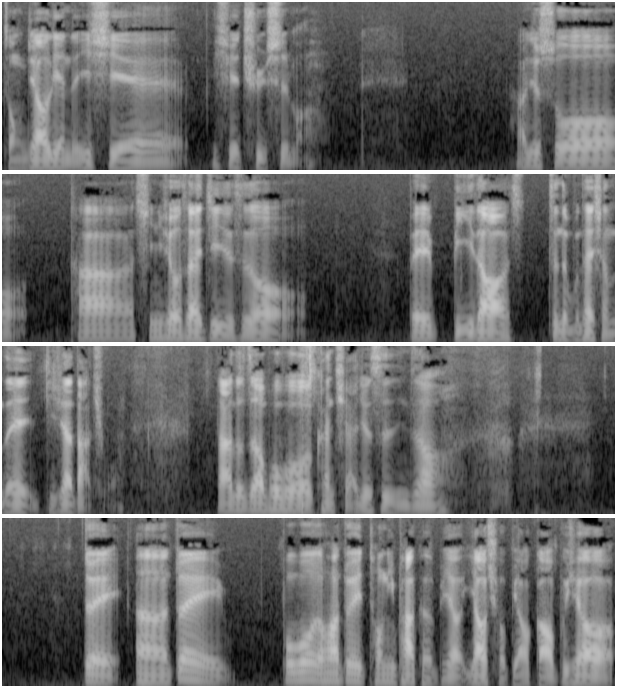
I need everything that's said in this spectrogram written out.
总教练的一些一些趣事嘛。他就说，他新秀赛季的时候被逼到。真的不太想在底下打球。大家都知道，波波看起来就是你知道，对，呃，对，波波的话对 Tony Parker 比较要求比较高，比较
